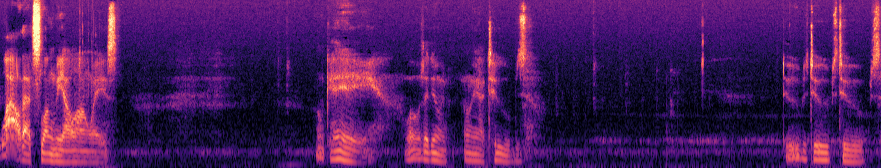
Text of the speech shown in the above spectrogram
Wow, that slung me a long ways. Okay, what was I doing? Oh yeah, tubes. Tubes, tubes, tubes.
